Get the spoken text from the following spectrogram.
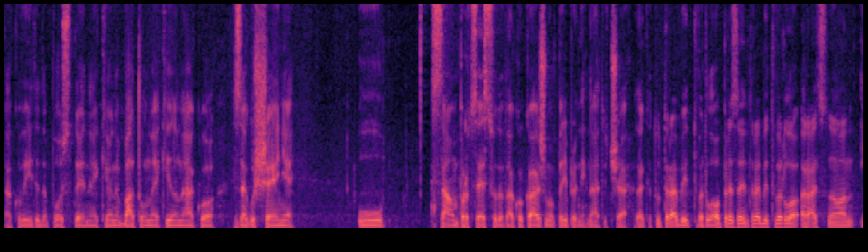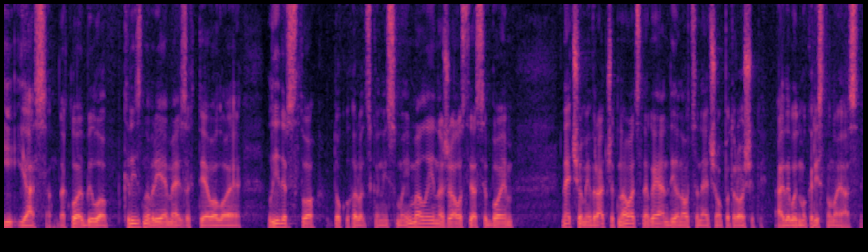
ako vidite da postoje neki onaj bottleneck ili nekako zagušenje u samom procesu, da tako kažemo, pripremnih natječaja. Dakle, tu treba biti vrlo oprezan i treba biti vrlo racionalan i jasan. Dakle, ovo je bilo krizno vrijeme, zahtjevalo je liderstvo, dok u Hrvatskoj nismo imali i nažalost ja se bojim nećemo mi vraćati novac, nego jedan dio novca nećemo potrošiti. Ajde budemo kristalno jasni.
